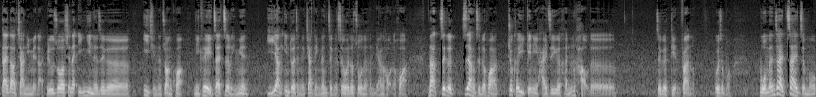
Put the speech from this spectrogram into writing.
带到家里面来，比如说现在因应的这个疫情的状况，你可以在这里面一样应对整个家庭跟整个社会都做得很良好的话，那这个这样子的话，就可以给你孩子一个很好的这个典范哦。为什么？我们在再怎么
